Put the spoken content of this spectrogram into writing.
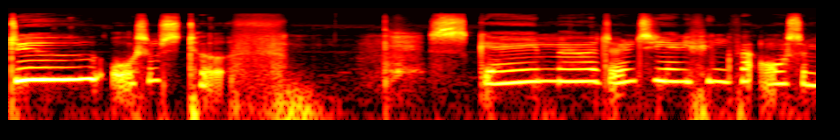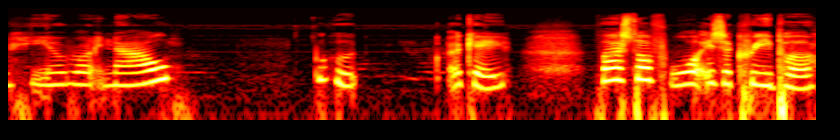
do awesome stuff. This game, I don't see anything that awesome here right now. Okay, first off, what is a creeper?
